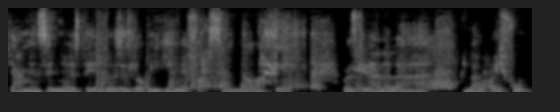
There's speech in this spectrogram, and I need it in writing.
ya me enseñó este y entonces lo vi y me fascinó. Más que nada la, la waifu.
